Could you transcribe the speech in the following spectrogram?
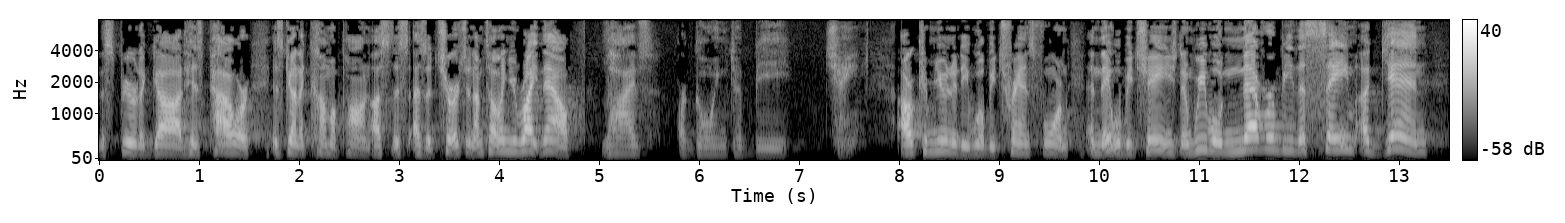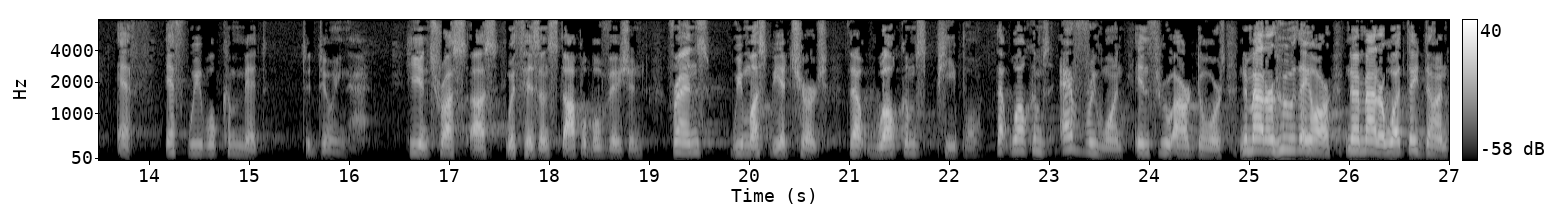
the Spirit of God, His power is going to come upon us this, as a church. And I'm telling you right now, lives are going to be changed. Our community will be transformed and they will be changed, and we will never be the same again if, if we will commit to doing that. He entrusts us with His unstoppable vision. Friends, we must be a church that welcomes people, that welcomes everyone in through our doors, no matter who they are, no matter what they've done.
